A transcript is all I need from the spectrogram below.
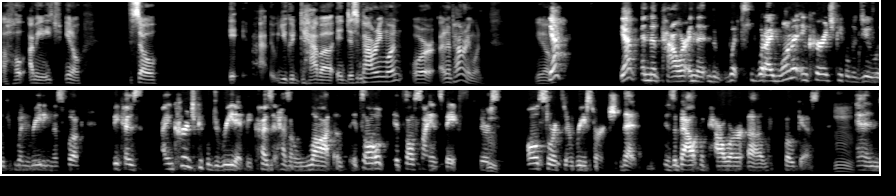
a hope. I mean, each, you know, so it, you could have a, a disempowering one or an empowering one you know? Yeah. Yeah. And the power and the, the what what i want to encourage people to do with, when reading this book because i encourage people to read it because it has a lot of it's all it's all science based. There's mm. all sorts of research that is about the power of focus. Mm. and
